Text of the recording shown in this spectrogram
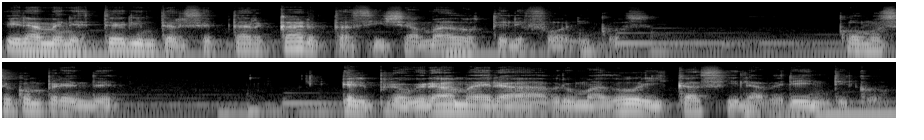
era menester interceptar cartas y llamados telefónicos. Como se comprende, el programa era abrumador y casi laberíntico.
